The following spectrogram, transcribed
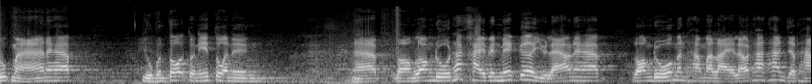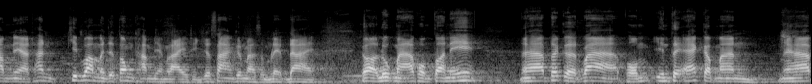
ลูกหมานะครับ อยู่บนโต๊ะตัวนี้ตัวหนึ่งนะครับลองลองดูถ้าใครเป็นเมกเกอร์อยู่แล้วนะครับ ลองดูว่ามันทำอะไรแล้วถ้าท่านจะทำเนี่ยท่านคิดว่ามันจะต้องทำอย่างไรถึงจะสร้างขึ้นมาสำเร็จได้ ก็ลูกหมาผมตอนนี้นะครับถ้าเกิดว่าผมอินเตอร์แอคกับมันนะครับ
